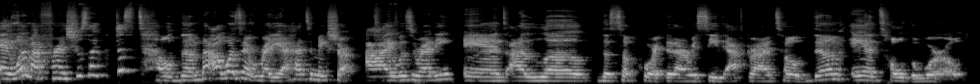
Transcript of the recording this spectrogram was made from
and one of my friends, she was like, just tell them. But I wasn't ready. I had to make sure I was ready. And I love the support that I received after I told them and told the world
